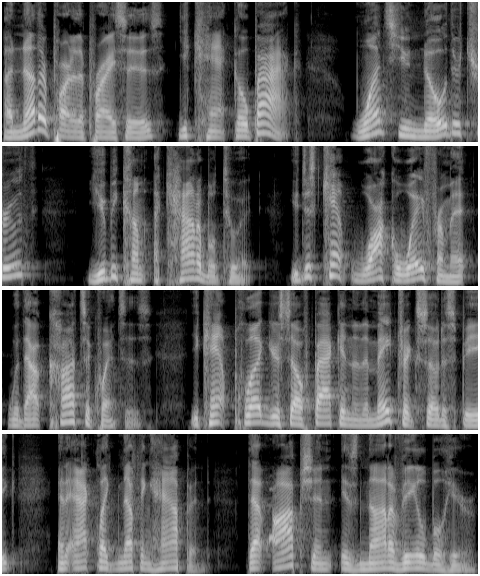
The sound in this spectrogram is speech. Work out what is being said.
Another part of the price is you can't go back. Once you know the truth, you become accountable to it. You just can't walk away from it without consequences. You can't plug yourself back into the matrix, so to speak, and act like nothing happened. That option is not available here.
